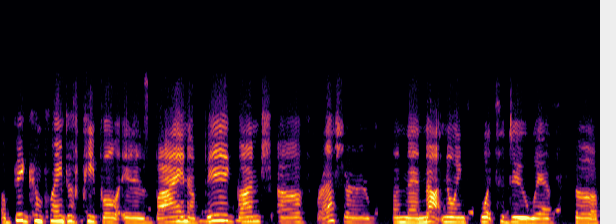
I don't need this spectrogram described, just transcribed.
a big complaint of people is buying a big bunch of fresh herbs and then not knowing what to do with the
